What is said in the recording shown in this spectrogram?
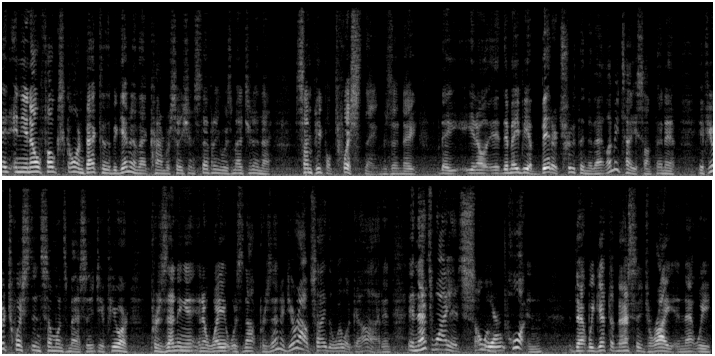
And, and, you know, folks, going back to the beginning of that conversation, Stephanie was mentioning that some people twist things and they they you know it, there may be a bit of truth into that. Let me tell you something. If if you're twisting someone's message if you're presenting it in a way it was not presented you're outside the will of god. And and that's why it's so yeah. important that we get the message right and that we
